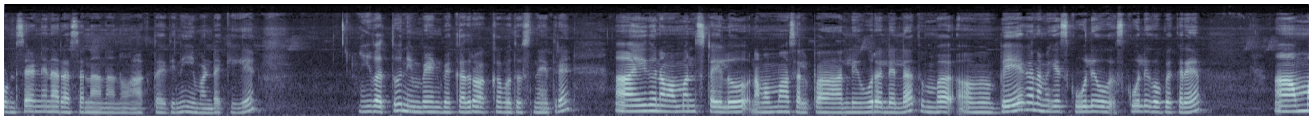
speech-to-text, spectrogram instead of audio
ಹುಣಸೆ ಹಣ್ಣಿನ ರಸನ ನಾನು ಹಾಕ್ತಾಯಿದ್ದೀನಿ ಈ ಮಂಡಕ್ಕಿಗೆ. ಇವತ್ತು ನಿಂಬೆಹಣ್ಣು ಬೇಕಾದರೂ ಹಾಕ್ಕೋಬೋದು ಸ್ನೇಹಿತರೆ. ಇದು ನಮ್ಮಮ್ಮನ ಸ್ಟೈಲು. ನಮ್ಮಮ್ಮ ಸ್ವಲ್ಪ ಅಲ್ಲಿ ಊರಲ್ಲೆಲ್ಲ ತುಂಬ ಬೇಗ ನಮಗೆ ಸ್ಕೂಲಿಗೆ ಸ್ಕೂಲಿಗೆ ಹೋಗ್ಬೇಕಾರೆ ಅಮ್ಮ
